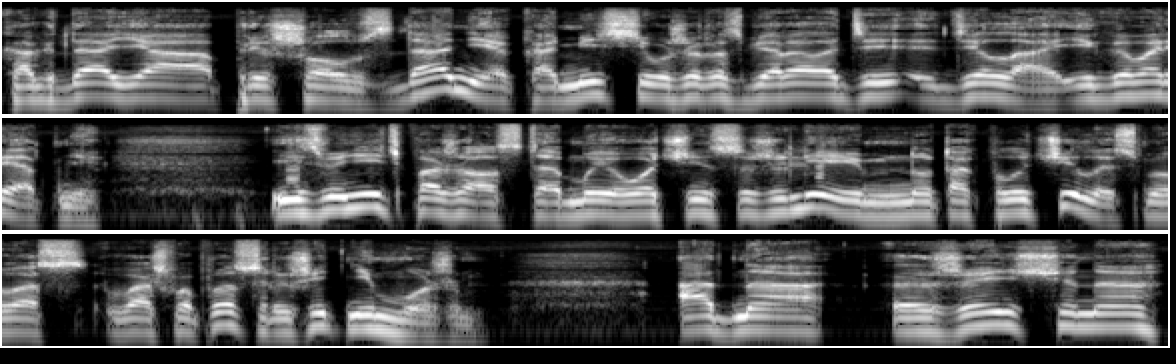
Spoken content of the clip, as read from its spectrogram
Когда я пришел в здание, комиссия уже разбирала де дела и говорят мне, «Извините, пожалуйста, мы очень сожалеем, но так получилось, мы вас, ваш вопрос решить не можем». Одна женщина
